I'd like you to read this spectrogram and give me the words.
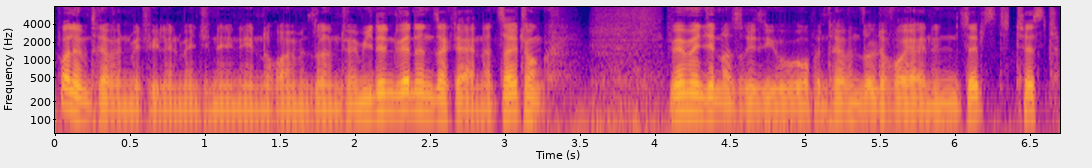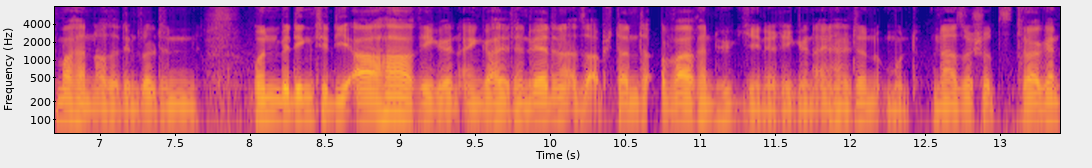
Vor allem Treffen mit vielen Menschen in den Räumen sollen vermieden werden, sagt er in der Zeitung. Wer Menschen aus Risikogruppen treffen, sollte vorher einen Selbsttest machen. Außerdem sollten unbedingt die AHA-Regeln eingehalten werden, also Abstand, Waren, Hygieneregeln einhalten, Mund-Nasenschutz tragen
